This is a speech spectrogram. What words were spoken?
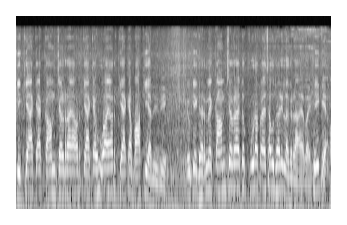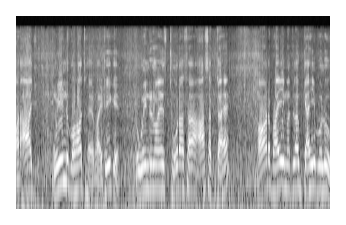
कि क्या क्या काम चल रहा है और क्या क्या हुआ है और क्या क्या बाकी है अभी भी। क्योंकि घर में काम चल रहा है तो पूरा पैसा उधर ही लग रहा है भाई, ठीक है? और आज विंड बहुत है भाई, ठीक है? तो विंड नॉइज़ थोड़ा सा आ सकता है। और भाई मतलब क्या ही बोलूँ,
